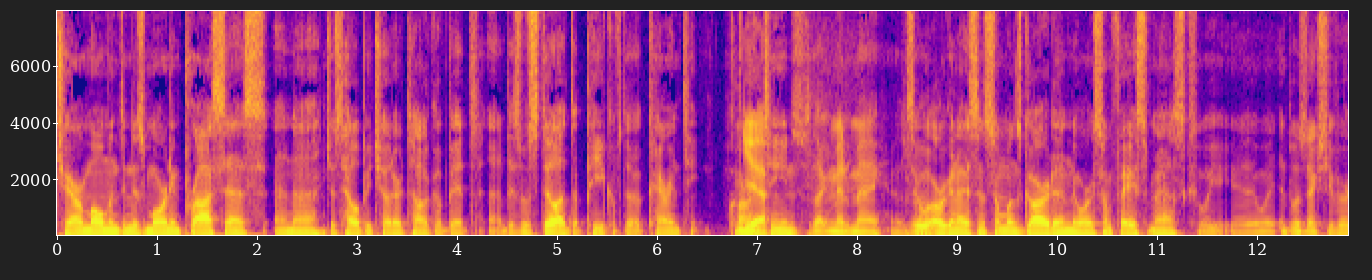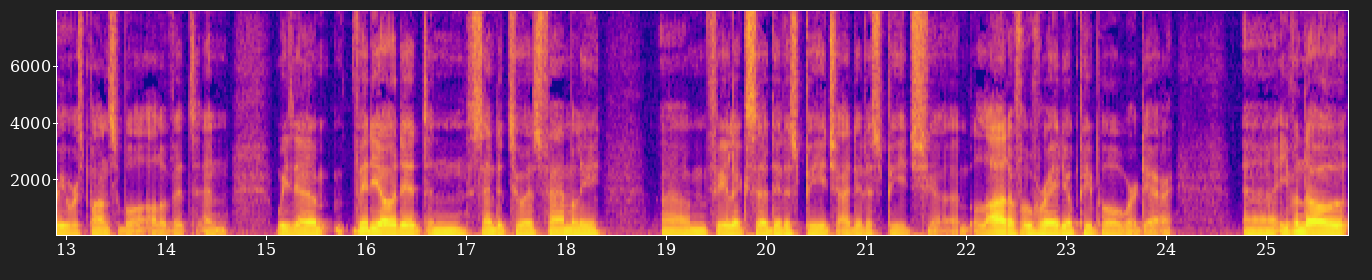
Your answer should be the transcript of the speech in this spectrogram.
share a moment in this mourning process and uh, just help each other talk a bit. Uh, this was still at the peak of the quarantine. Quarantine. Yeah, was like mid May. So we organized in someone's garden or some face masks. We, uh, we it was actually very responsible, all of it, and we um, videoed it and sent it to his family. Um, Felix uh, did a speech. I did a speech. Um a lot of Uber Radio people were there. Uh, even though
